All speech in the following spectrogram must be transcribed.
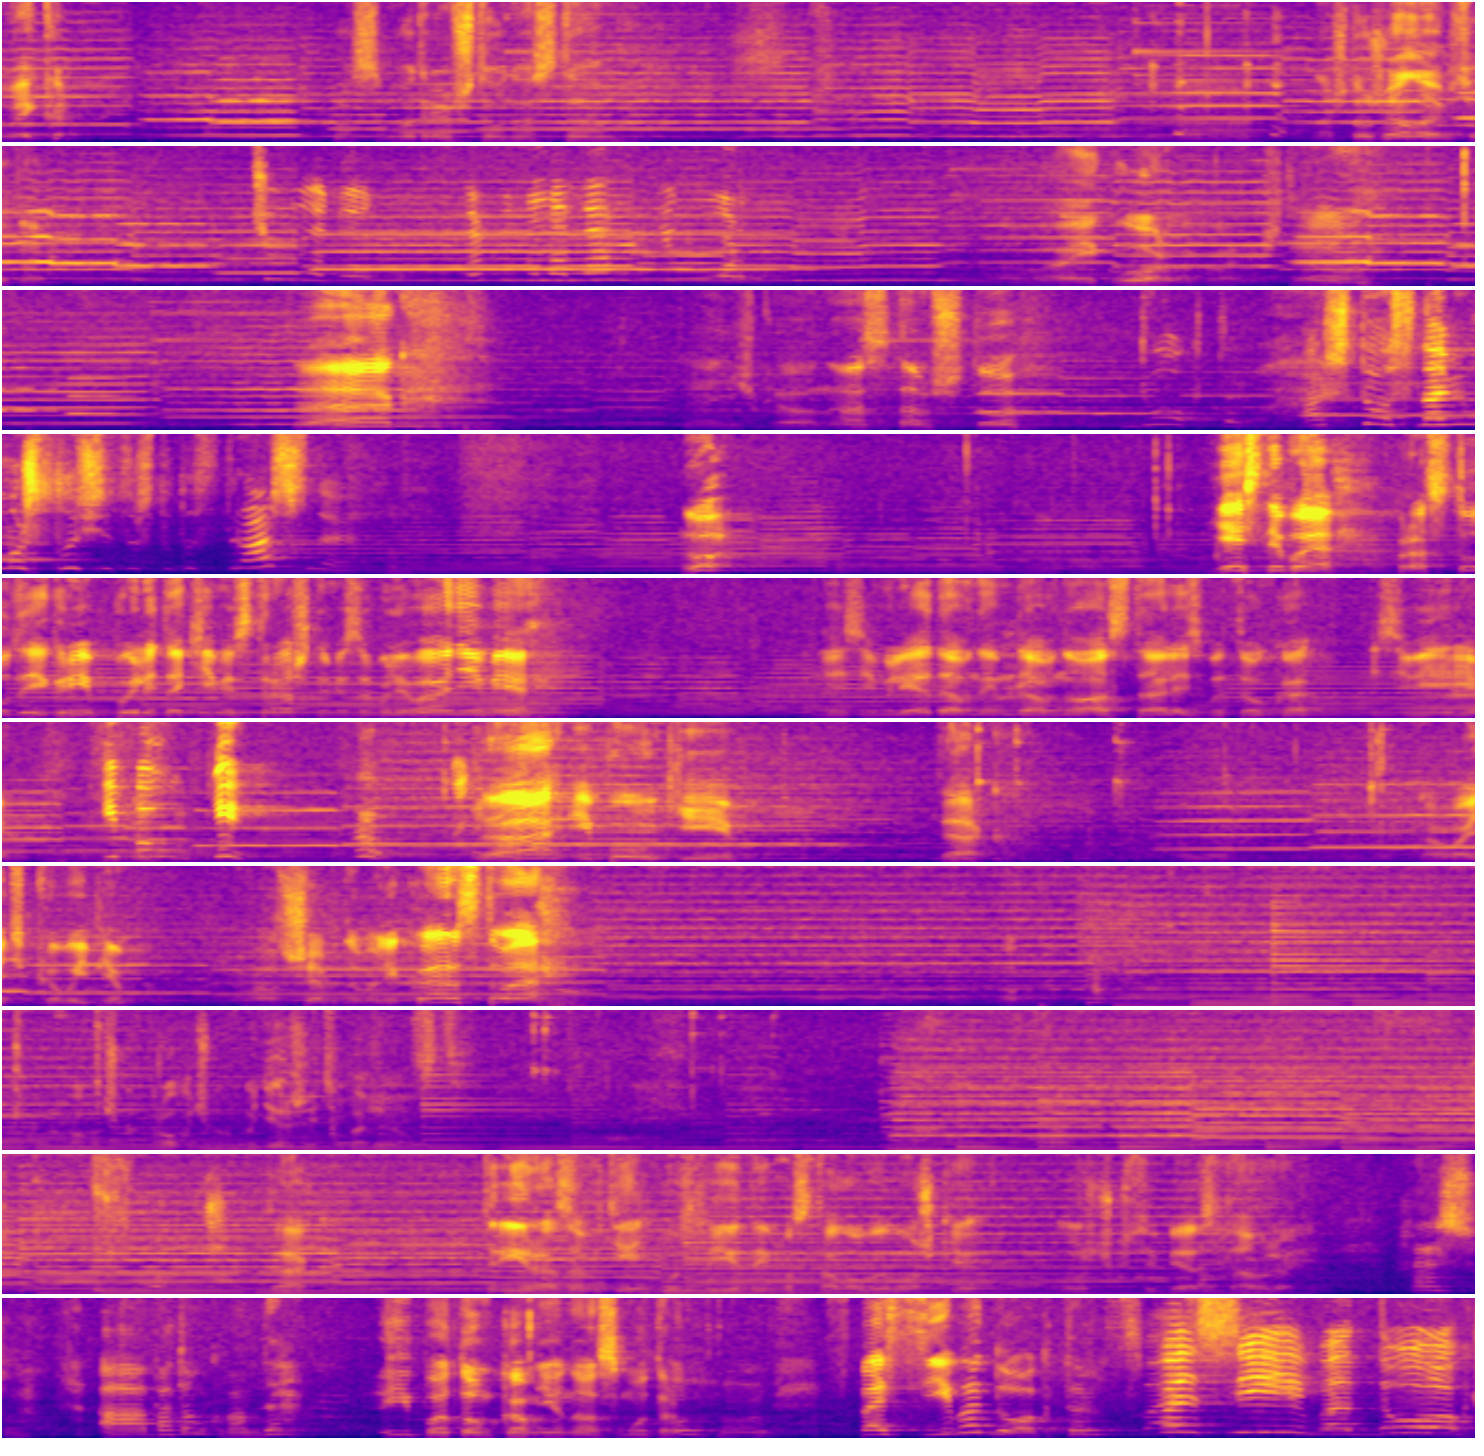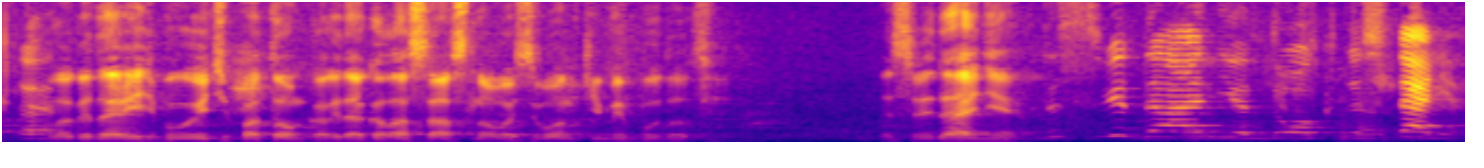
Давай-ка посмотрим, что у нас там. Ага. На что жалуемся-то? Чего, доктор? Только голова и горло. Голова и горло, говоришь, да? Так. Танечка, у нас там что? Доктор, а что, с нами может случиться что-то страшное? Ну, если бы простуда и грипп были такими страшными заболеваниями, на Земле давным-давно остались бы только звери. И пауки. Да, и пауки. Так, давайте-ка выпьем волшебного лекарства. Три раза в день после еды по столовой ложке ложечку себе оставлю. Хорошо. А потом к вам, да? И потом ко мне на осмотр. Мгм. Спасибо, доктор. Спасибо, доктор. Благодарить будете потом, когда голоса снова звонкими будут. До свидания. До свидания, доктор. До свидания.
